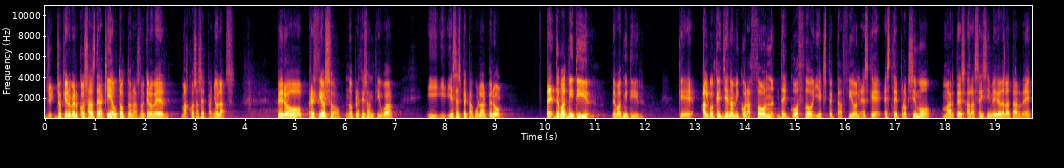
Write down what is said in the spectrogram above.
yo, yo quiero ver cosas de aquí autóctonas, no quiero ver más cosas españolas. Pero precioso, ¿no? Precioso Antigua y, es espectacular. Pero eh, debo admitir, debo admitir que algo que llena mi corazón de gozo y expectación es que este próximo martes a las seis y media de la tarde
